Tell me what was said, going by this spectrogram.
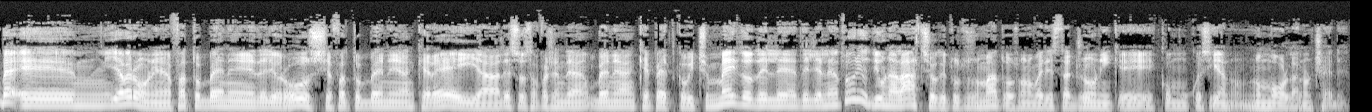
Beh, ehm, Iavarone ha fatto bene Delio Rossi, ha fatto bene anche Reia, adesso sta facendo bene anche Petkovic. Merito delle, degli allenatori o di una Lazio che tutto sommato sono varie stagioni che comunque sia non, non molla, non cede?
